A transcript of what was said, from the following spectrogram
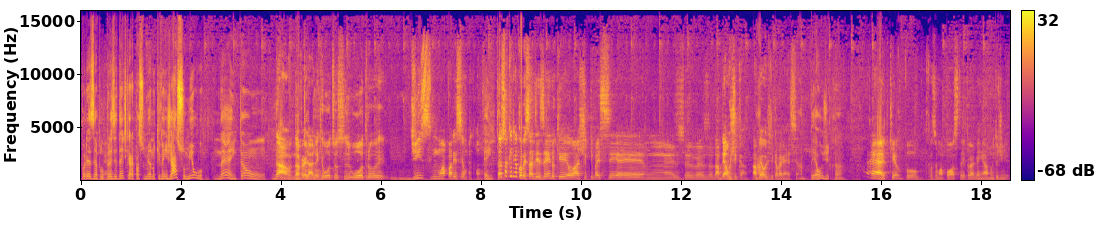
Por exemplo, o presidente que era pra assumir ano que vem já assumiu, né? Então. Não, na Tá verdade tudo- é que o outro, o outro disse que não apareceu mais. É, então. então. eu só queria começar dizendo que eu acho que vai ser é, a Bélgica. Ah. A Bélgica vai ganhar esse A ano. Bélgica? É, porque eu vou fazer uma aposta aí pra ganhar muito dinheiro.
